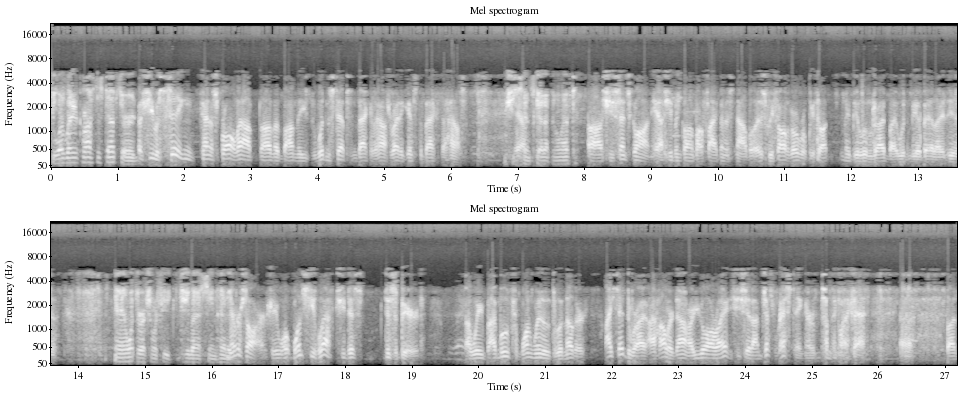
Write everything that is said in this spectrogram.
she was laying across the steps, or she was sitting kind of sprawled out on, the, on these wooden steps in the back of the house, right against the back of the house. she's Yeah. since got up and left? Uh, she's since gone. Yeah, she's been gone about five minutes now. But as we thought it over, we thought maybe a little drive-by wouldn't be a bad idea. And what direction was she she last seen headed? Never saw her. She w- once she left, she just disappeared. Uh, we I moved from one window to another. I said to her, I, I hollered down, "Are you all right?" And she said, "I'm just resting," or something like that. Uh, but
